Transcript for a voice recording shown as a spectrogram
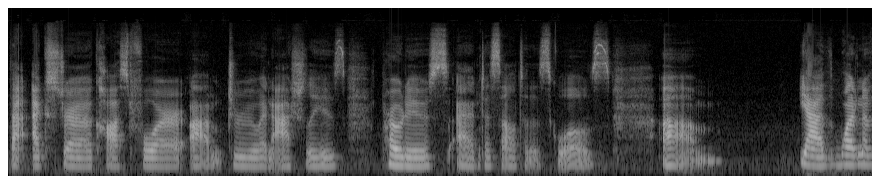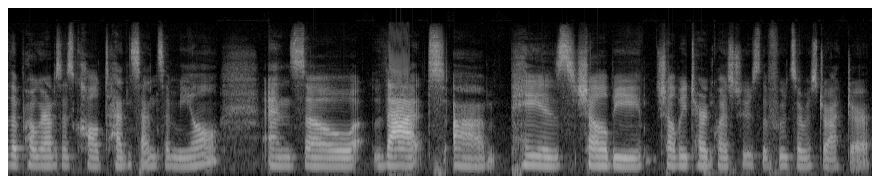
that extra cost for um, Drew and Ashley's produce and to sell to the schools yeah, one of the programs is called 10 cents a meal. And so that um, pays Shelby, Shelby Turnquist, who's the food service director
